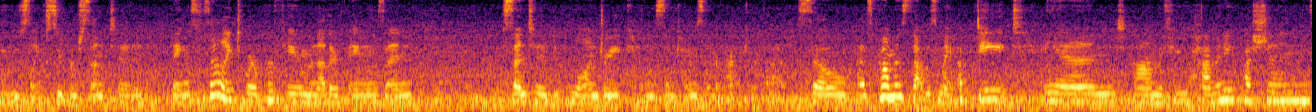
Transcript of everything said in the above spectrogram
use like super scented things because I like to wear perfume and other things and scented laundry can sometimes interact with that. So as promised, that was my update and um, if you have any questions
